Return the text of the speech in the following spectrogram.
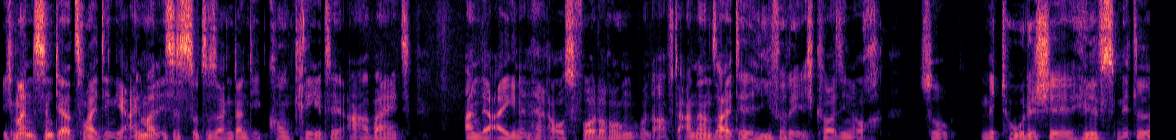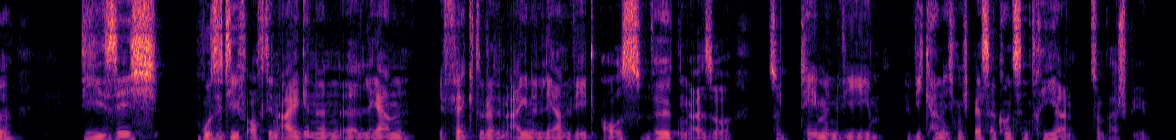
ich meine, es sind ja zwei Dinge. Einmal ist es sozusagen dann die konkrete Arbeit an der eigenen Herausforderung und auf der anderen Seite liefere ich quasi noch so methodische Hilfsmittel, die sich positiv auf den eigenen äh, Lerneffekt oder den eigenen Lernweg auswirken. Also so Themen wie, wie kann ich mich besser konzentrieren zum Beispiel?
